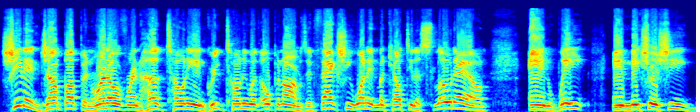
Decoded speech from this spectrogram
she didn't jump up and run over and hug Tony and greet Tony with open arms. In fact, she wanted Mykelti to slow down and wait and make sure she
